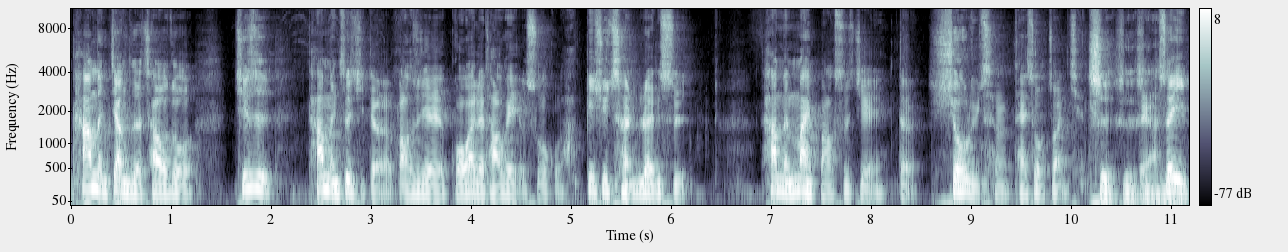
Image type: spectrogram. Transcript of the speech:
他们这样子的操作，其实他们自己的保时捷国外的陶哥也有说过，他必须承认是。他们卖保时捷的修旅车才是我赚钱，是是是，对啊，所以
